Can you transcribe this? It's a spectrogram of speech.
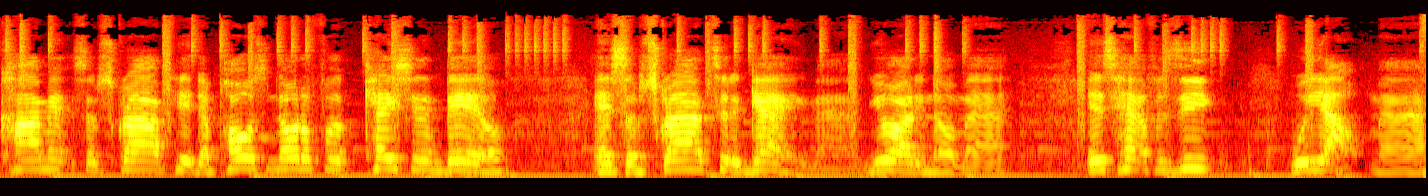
comment, subscribe, hit the post notification bell, and subscribe to the gang, man. You already know, man. It's Hamp Phasique. We out, man.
